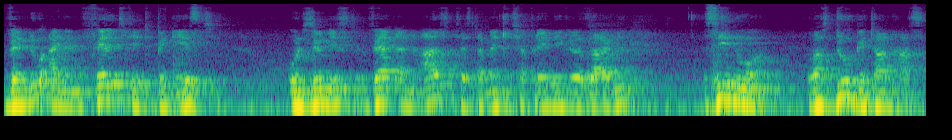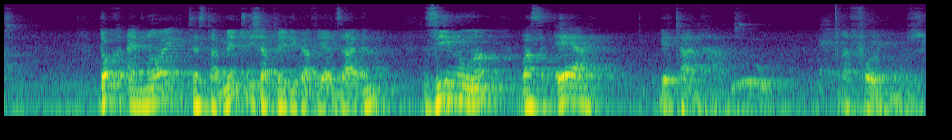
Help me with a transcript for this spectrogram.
wenn du einen Feldhit begehst und sündigst, wird ein alttestamentlicher Prediger sagen, sieh nur, was du getan hast. Doch ein neutestamentlicher Prediger wird sagen, sieh nur, was er getan hat. Gut.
